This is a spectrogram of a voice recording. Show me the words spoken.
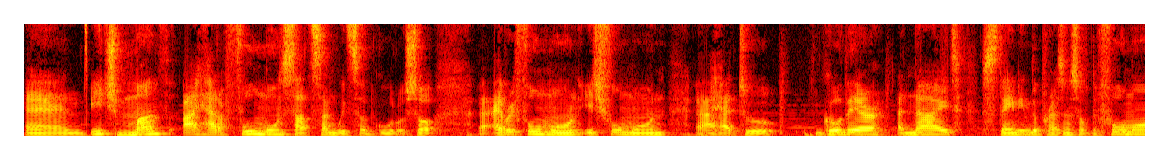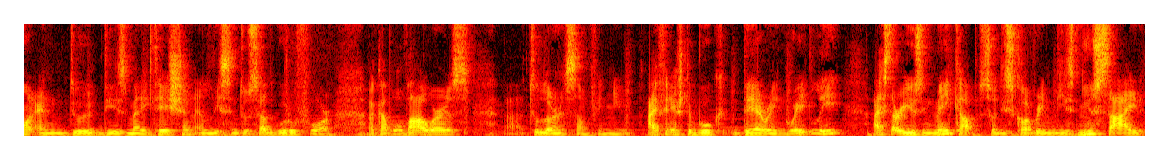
and each month I had a full moon satsang with Sadhguru. So uh, every full moon, each full moon, I had to go there at night, staying in the presence of the full moon, and do this meditation and listen to Sadhguru for a couple of hours uh, to learn something new. I finished the book Daring Greatly. I started using makeup, so discovering this new side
